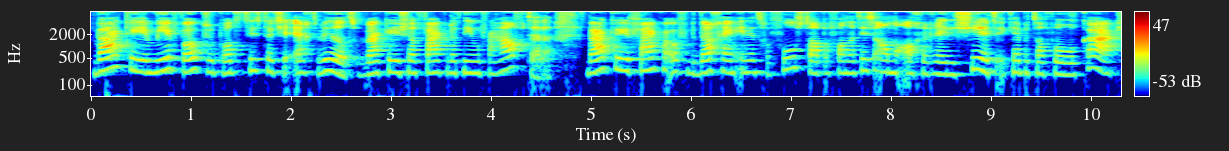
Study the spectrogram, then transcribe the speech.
waar kun je meer focussen op wat het is dat je echt wilt? Waar kun je zelf vaker dat nieuwe verhaal vertellen? Waar kun je vaker over de dag heen in het gevoel stappen van het is allemaal al gerealiseerd. Ik heb het al voor elkaar.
